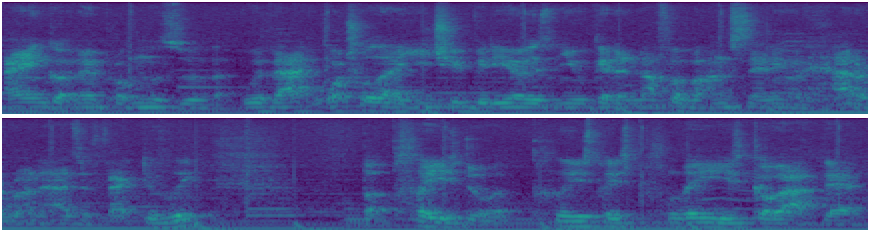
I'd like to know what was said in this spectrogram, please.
I ain't got no problems with, with that. Watch all our YouTube videos and you'll get enough of an understanding on how to run ads effectively. but please do it. Please, please, please go out there.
